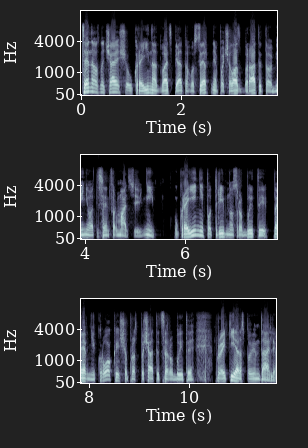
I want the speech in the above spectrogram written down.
Це не означає, що Україна 25 серпня почала збирати та обмінюватися інформацією. Ні. Україні потрібно зробити певні кроки, щоб розпочати це робити, про які я розповім далі.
